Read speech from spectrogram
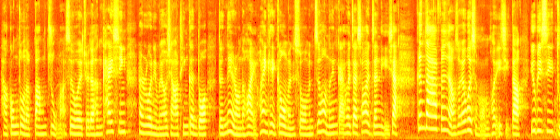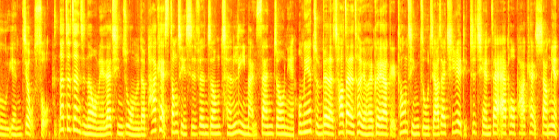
还有工作的帮助嘛，所以我也觉得很开心。那如果你们有想要听更多的内容的话，也欢迎可以跟我们说，我们之后呢应该会再稍微整理一下，跟大家分享说，哎，为什么我们会一起到 UBC 读研究所？那这阵子呢，我们也在庆祝我们的 Podcast 通勤十分钟成立满三周年，我们也准备了超赞的特别回馈要给通勤族，只要在七月底之前在 Apple Podcast 上面。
